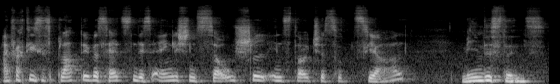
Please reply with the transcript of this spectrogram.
Einfach dieses platte Übersetzen des englischen Social ins deutsche Sozial, mindestens.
